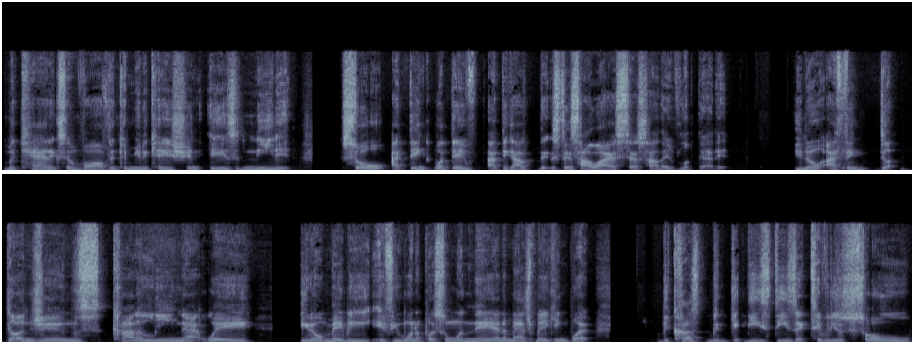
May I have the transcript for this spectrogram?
mechanics involved in communication is needed. So I think what they've, I think I, this is how I assess how they've looked at it. You know, I think d- dungeons kind of lean that way you know, maybe if you want to put someone there in a matchmaking, but because these these activities are so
